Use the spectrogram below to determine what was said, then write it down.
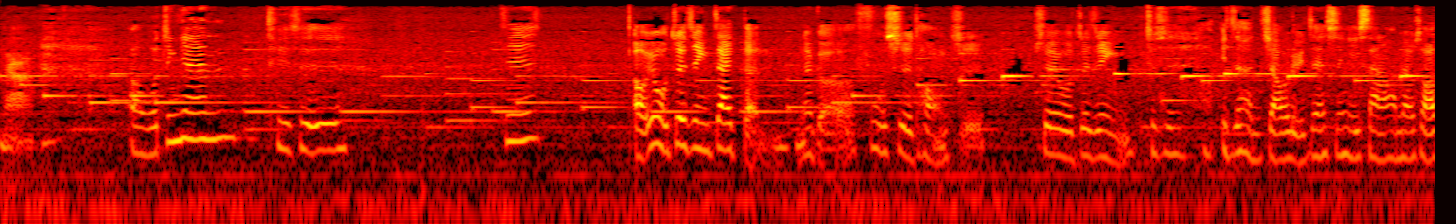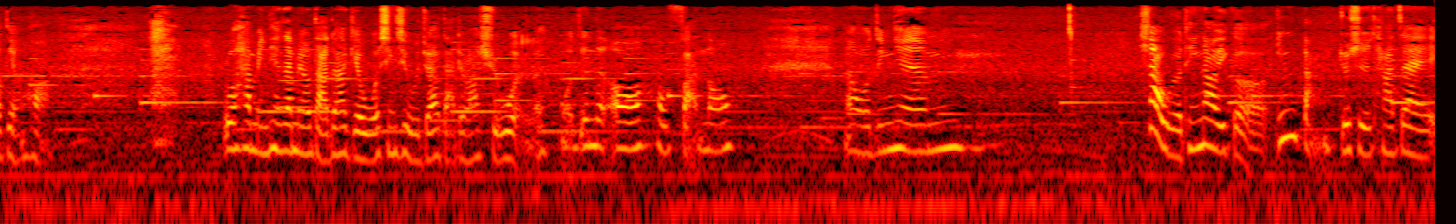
那，呃，我今天其实，其实，哦，因为我最近在等那个复试通知，所以我最近就是一直很焦虑。今天星期三了，还没有收到电话。如果他明天再没有打电话给我，星期五就要打电话去问了。我真的哦，好烦哦。那我今天下午有听到一个音档，就是他在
